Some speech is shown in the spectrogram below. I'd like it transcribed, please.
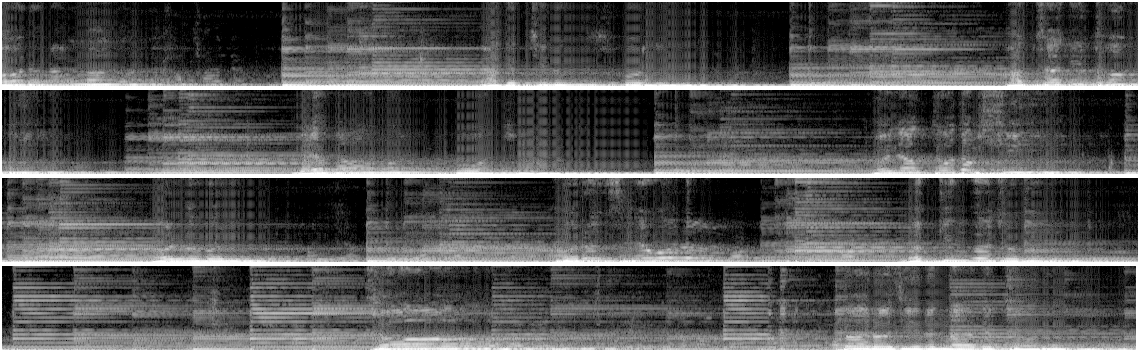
어느 날만 낙엽 지는 소리에 갑자기 텅빈 내 마음을 보았죠. 그냥 덧없이 흘러버린 그런 세월을 느낀 거죠 떨어지는 낙엽처럼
